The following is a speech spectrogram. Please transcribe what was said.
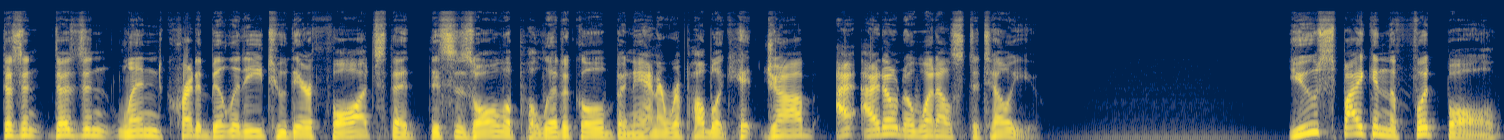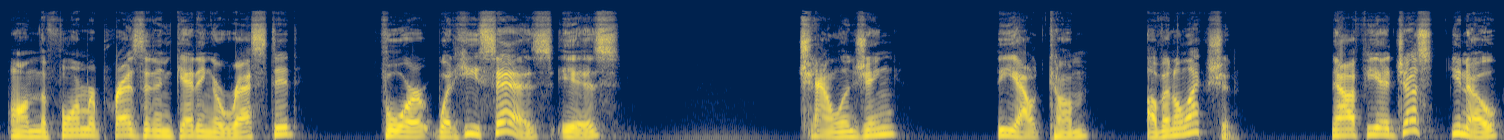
doesn't doesn't lend credibility to their thoughts that this is all a political banana republic hit job. I, I don't know what else to tell you. You spiking the football on the former president getting arrested for what he says is challenging the outcome of an election. Now, if he had just, you know,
